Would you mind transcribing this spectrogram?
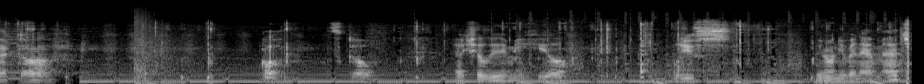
Backed off. Oh, let's go. Actually, let me heal. Leaves. We don't even have magic.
